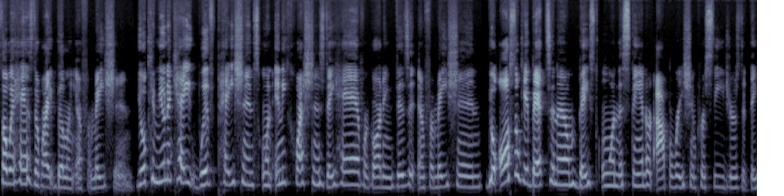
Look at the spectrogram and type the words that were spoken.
so it has the right billing information. You'll communicate with patients on any questions questions they have regarding visit information. You'll also get back to them based on the standard operation procedures that they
